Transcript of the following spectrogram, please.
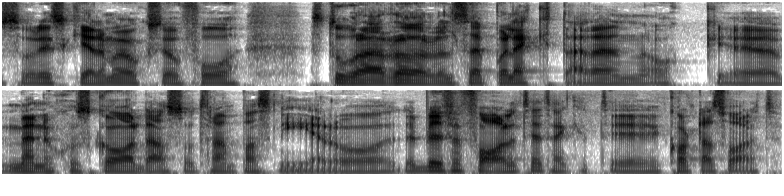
Så riskerar man också att få stora rörelser på läktaren och eh, människor skadas och trampas ner. Och det blir för farligt helt enkelt, det är korta svaret.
